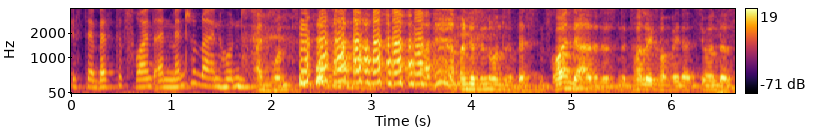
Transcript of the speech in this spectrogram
Ist der beste Freund ein Mensch oder ein Hund? Ein Hund. und das sind unsere besten Freunde. Also das ist eine tolle Kombination, dass,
